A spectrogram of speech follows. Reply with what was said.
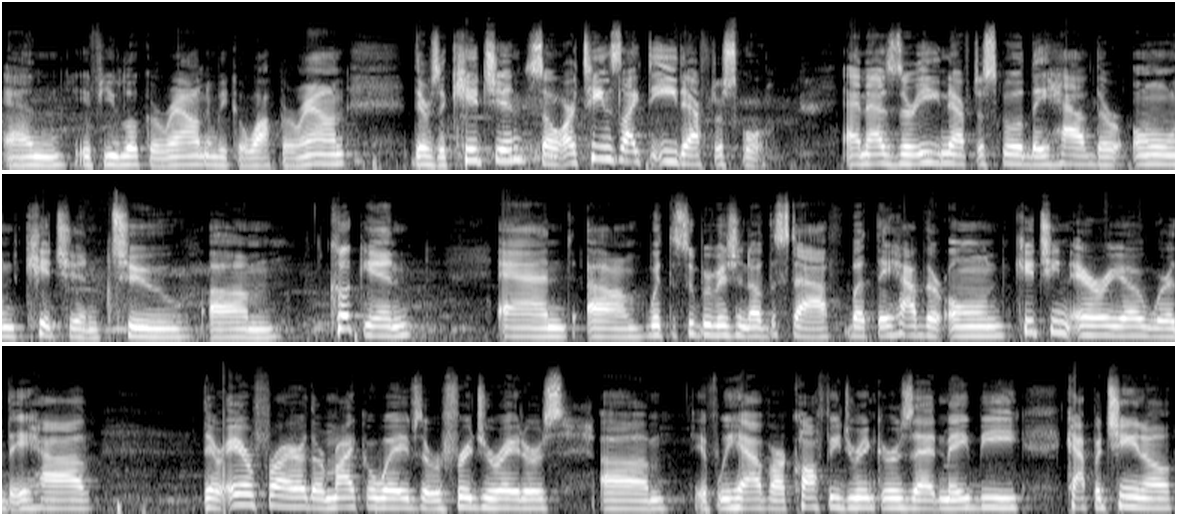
and if you look around and we can walk around, there's a kitchen. So our teens like to eat after school. And as they're eating after school, they have their own kitchen to um, cook in and um, with the supervision of the staff, but they have their own kitchen area where they have their air fryer, their microwaves, their refrigerators. Um, if we have our coffee drinkers that may be cappuccino,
